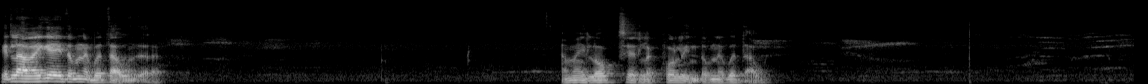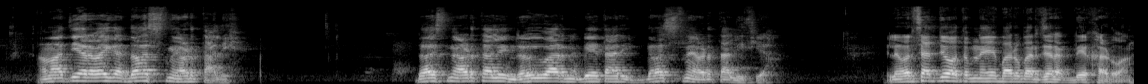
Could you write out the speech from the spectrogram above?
કેટલા વાગ્યા એ તમને બતાવું જરા. અમે લોક છે એટલે ખોલીને તમને બતાવું. આમાં અત્યારે વાગ્યા દસ ને અડતાલીસ. દસ ને અડતાલીસ ને રવિવાર ને બે તારીખ, દસ ને અડતાલીસ થયા. એટલે વરસાદ જો તમને એ બારોબાર જરાક દેખાડો આમ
